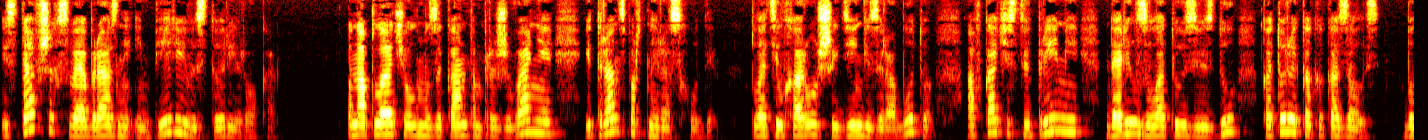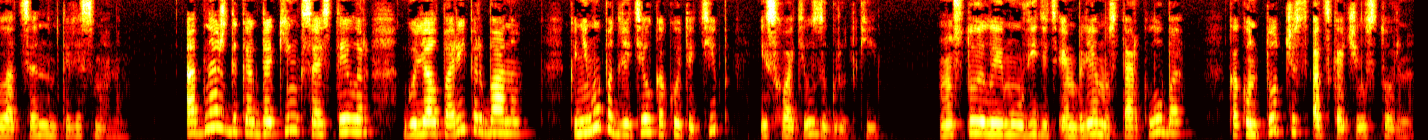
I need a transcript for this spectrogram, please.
и ставших своеобразной империей в истории рока. Он оплачивал музыкантам проживание и транспортные расходы, платил хорошие деньги за работу, а в качестве премии дарил золотую звезду, которая, как оказалось, была ценным талисманом. Однажды, когда Кинг Сайз Тейлор гулял по Рипербану, к нему подлетел какой-то тип и схватил за грудки. Но стоило ему увидеть эмблему Стар-клуба, как он тотчас отскочил в сторону.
